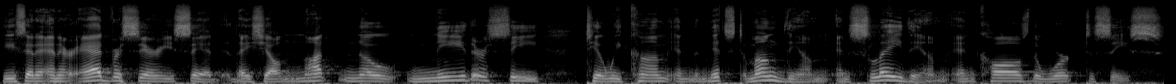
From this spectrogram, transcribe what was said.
he said, and our adversaries said, They shall not know, neither see till we come in the midst among them and slay them and cause the work to cease.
